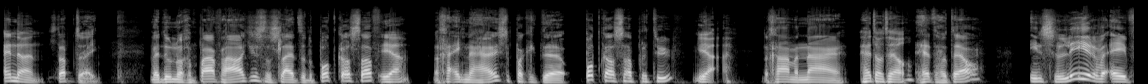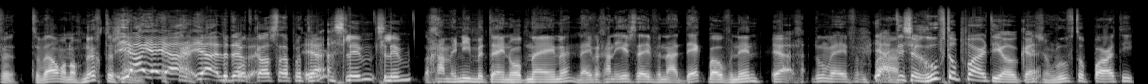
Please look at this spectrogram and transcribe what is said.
En dan? Stap 2. Wij doen nog een paar verhaaltjes. Dan sluiten we de podcast af. Ja, Dan ga ik naar huis. Dan pak ik de podcastapparatuur. ja. Dan gaan we naar Het hotel. het hotel. Installeren we even, terwijl we nog nuchter zijn, Ja, ja, ja. ja de podcastapparatuur. Ja, slim, slim. Dan gaan we niet meteen opnemen. Nee, we gaan eerst even naar het dek bovenin. Ja. Dan doen we even een paar... Ja, het is een rooftop party ook, hè? Het is een rooftop party.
